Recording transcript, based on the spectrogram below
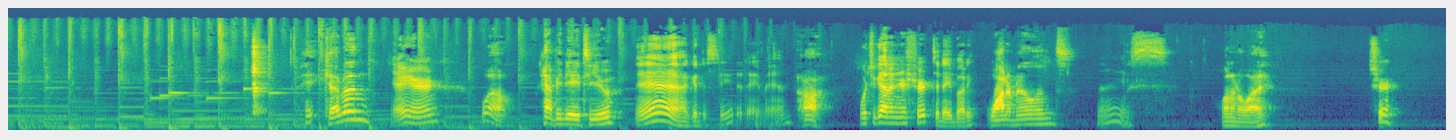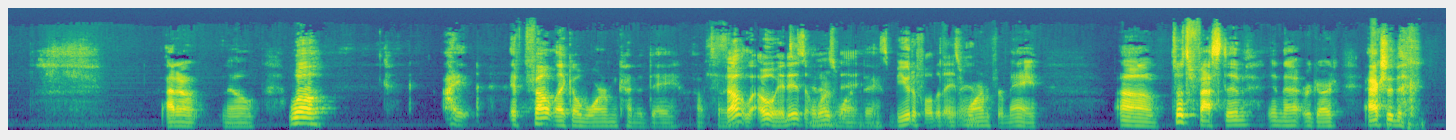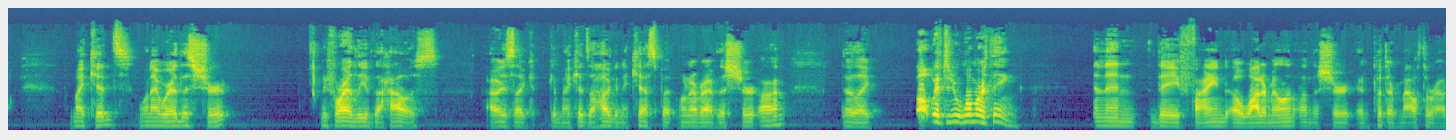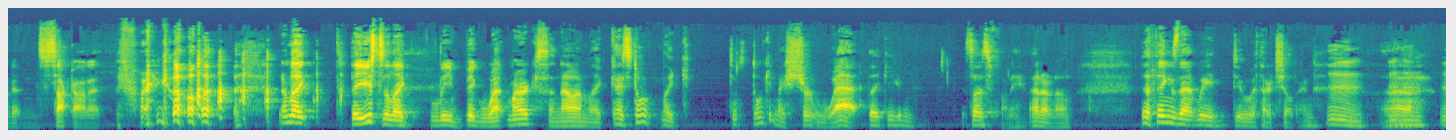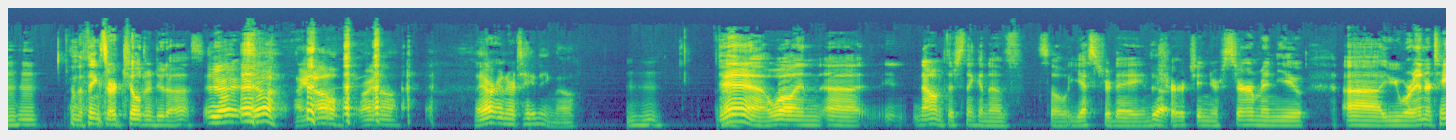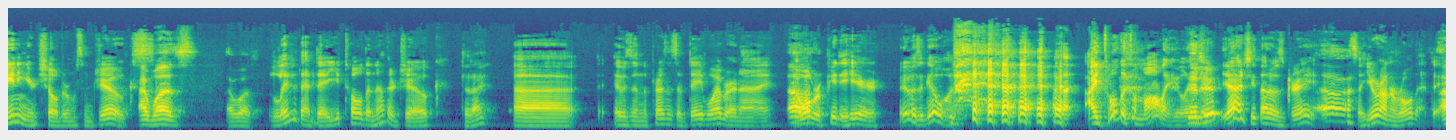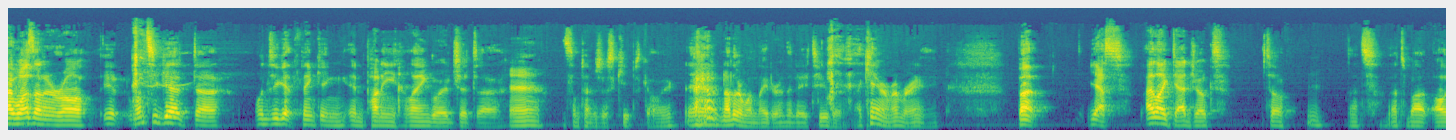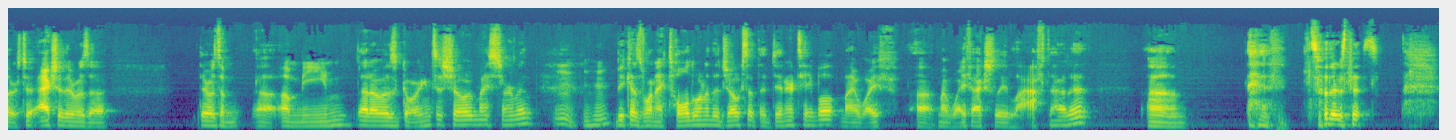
Hey, Kevin. Hey, Aaron. Well, happy day to you. Yeah, good to see you today, man. Ah, What you got on your shirt today, buddy? watermelons. Nice. Want to know why? Sure. I don't know. Well, I it felt like a warm kind of day outside. Felt like, oh, it is a It warm is warm day. It's beautiful today, it's man. warm for May. Um, so it's festive in that regard. Actually, the, my kids, when I wear this shirt, before I leave the house, I always like give my kids a hug and a kiss. But whenever I have this shirt on, they're like, "Oh, we have to do one more thing," and then they find a watermelon on the shirt and put their mouth around it and suck on it before I go. I'm like, they used to like leave big wet marks, and now I'm like, guys, don't like, don't don't get my shirt wet. Like you can. So it's funny. I don't know the things that we do with our children. Mm, Uh, mm-hmm, mm-hmm. And the things our children do to us. Yeah, yeah. I know. I know. They are entertaining though. Mm-hmm. Yeah, well, and uh, now I'm just thinking of so yesterday in Yeah. church in your sermon, you uh, you were entertaining your children with some jokes. I was. I was. Later that day, you told another joke. Did I? Uh, it was in the presence of Dave Weber and I. I Oh. won't repeat it here. It was a good one. I I told it to Molly later. you? Yeah, she thought it was great. Uh, So you were on a roll that day. I was on a roll. It, once you get uh, once you get thinking in punny language, it uh, Yeah. sometimes just keeps going. I had another one later in the day too, but I can't remember anything. But yes, I like dad jokes. So Hmm. that's that's about all there is to it. Actually, there was a there was a uh, a meme that I was going to show in my sermon Mm-hmm. because when I told one of the jokes at the dinner table, my wife uh, my wife actually laughed at it. Um, so there's this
